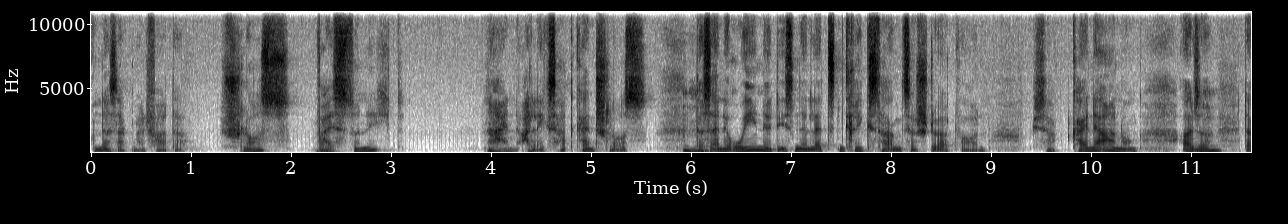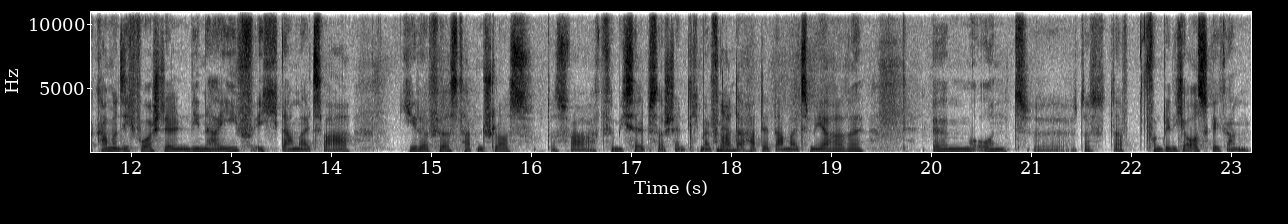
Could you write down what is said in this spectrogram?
Und da sagt mein Vater, Schloss? Weißt du nicht? Nein, Alex hat kein Schloss. Das ist eine Ruine, die ist in den letzten Kriegstagen zerstört worden. Ich sage, keine Ahnung. Also da kann man sich vorstellen, wie naiv ich damals war. Jeder Fürst hat ein Schloss. Das war für mich selbstverständlich. Mein Vater hatte damals mehrere ähm, und äh, das, davon bin ich ausgegangen.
